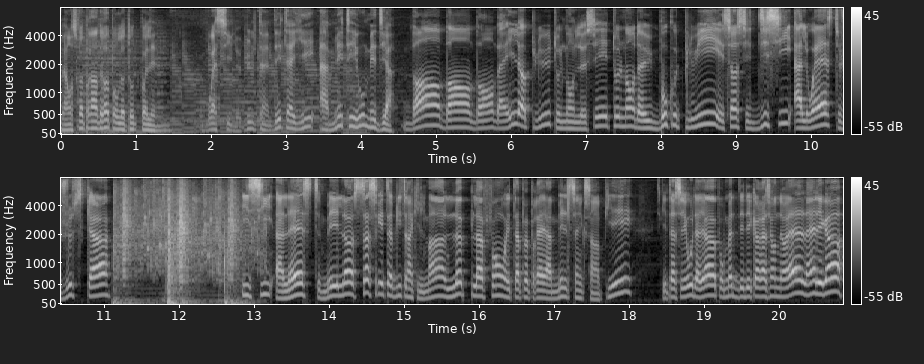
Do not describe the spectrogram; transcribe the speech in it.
Mais on se reprendra pour le taux de pollen. Voici le bulletin détaillé à Météo Média. Bon, bon, bon, ben il a plu, tout le monde le sait, tout le monde a eu beaucoup de pluie, et ça c'est d'ici à l'ouest jusqu'à ici à l'est, mais là ça se rétablit tranquillement, le plafond est à peu près à 1500 pieds, ce qui est assez haut d'ailleurs pour mettre des décorations de Noël, hein les gars?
